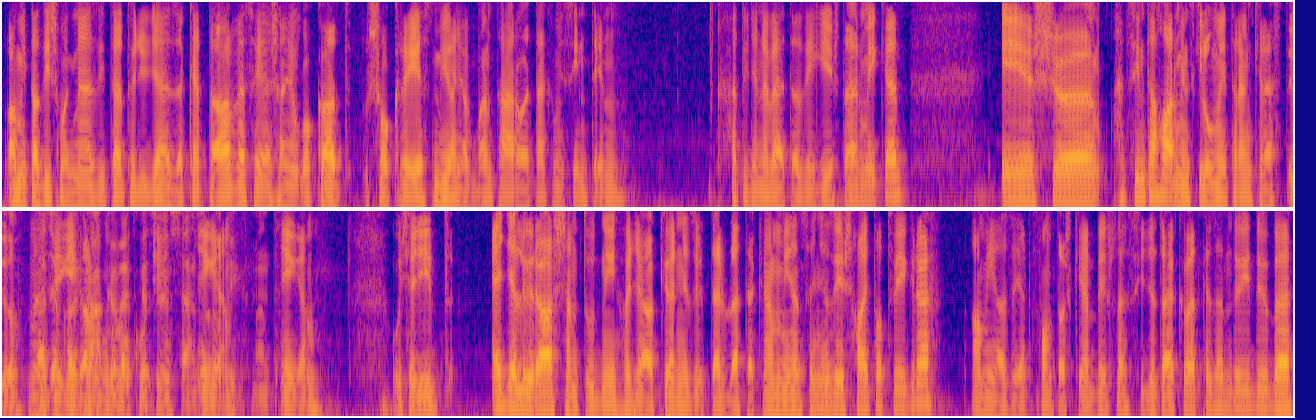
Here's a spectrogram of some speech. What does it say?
amit az is megnehezített, hogy ugye ezeket a veszélyes anyagokat sok részt műanyagban tárolták, ami szintén hát ugye növelte az égés terméket, és hát szinte 30 kilométeren keresztül ment végig a lángoló kocsi. Igen, ment. igen. Úgyhogy itt egyelőre azt sem tudni, hogy a környező területeken milyen szennyezés hajtott végre, ami azért fontos kérdés lesz így az elkövetkezendő időben.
